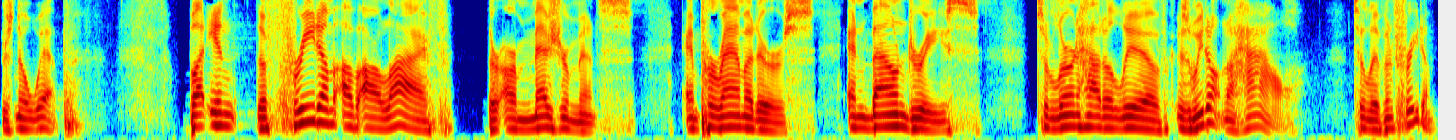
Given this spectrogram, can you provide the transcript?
There's no whip. But in the freedom of our life, there are measurements and parameters and boundaries to learn how to live because we don't know how to live in freedom.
